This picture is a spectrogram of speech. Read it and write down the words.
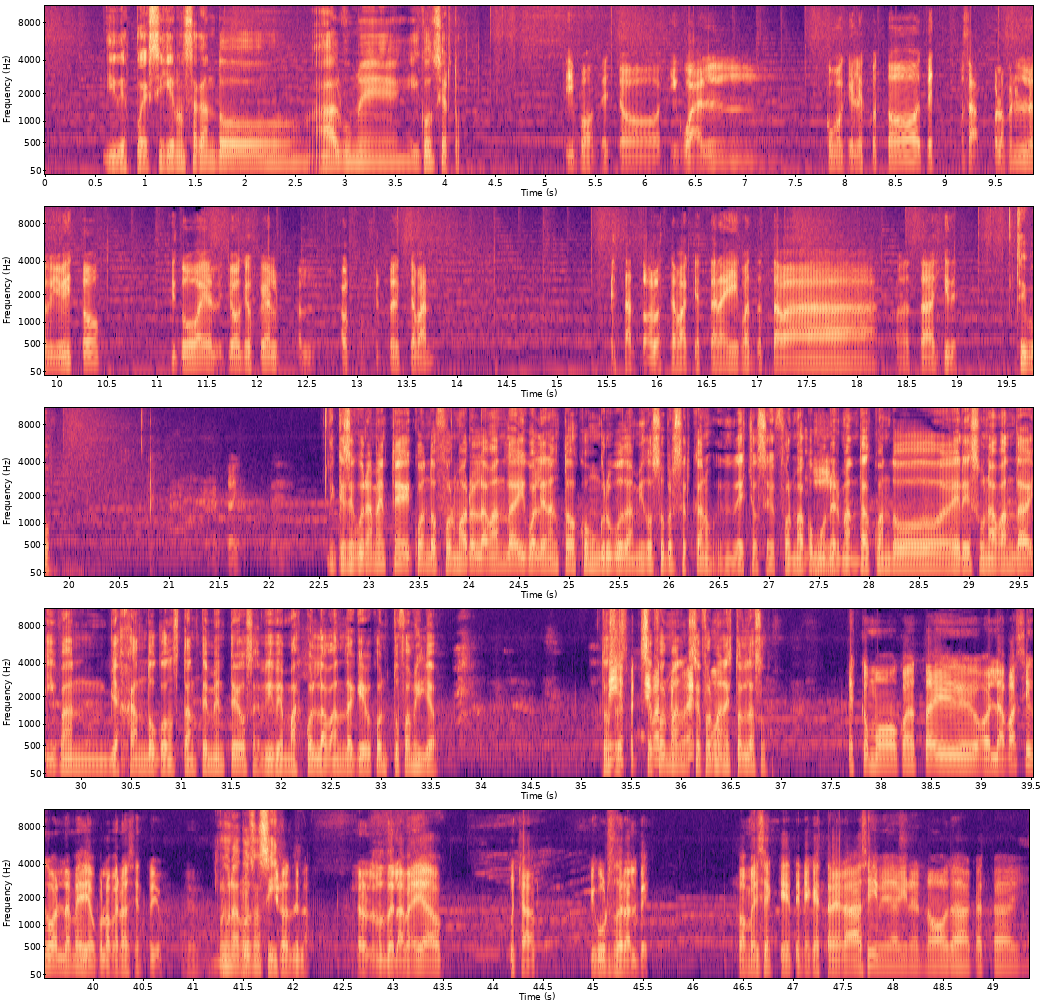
y después siguieron sacando álbumes y conciertos. Sí, pues, de hecho, igual como que les costó, de- o sea, por lo menos lo que yo he visto, si tú yo que fui al, al, concierto de Japan, están todos los temas que están ahí cuando estaba cuando estaba Hide. Sí. Eh, Es que seguramente cuando formaron la banda igual eran todos como un grupo de amigos súper cercanos. De hecho, se forma como Sí. una hermandad cuando eres una banda y van viajando constantemente. O sea, vives más con la banda que con tu familia. Entonces se forman, se forman como- estos lazos. Es como cuando estáis o en la básica o en la media, por lo menos siento yo. Una cosa así. Los de la, los de la media, escucha, mi curso era el B. Todos me decían que tenía que estar en el A, sí, mira, viene nota, ¿cachai?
